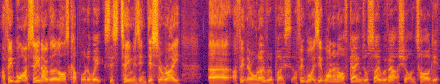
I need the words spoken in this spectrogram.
I think what I've seen over the last couple of the weeks, this team is in disarray. Uh, I think they're all over the place. I think, what is it, one and a half games or so without a shot on target?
